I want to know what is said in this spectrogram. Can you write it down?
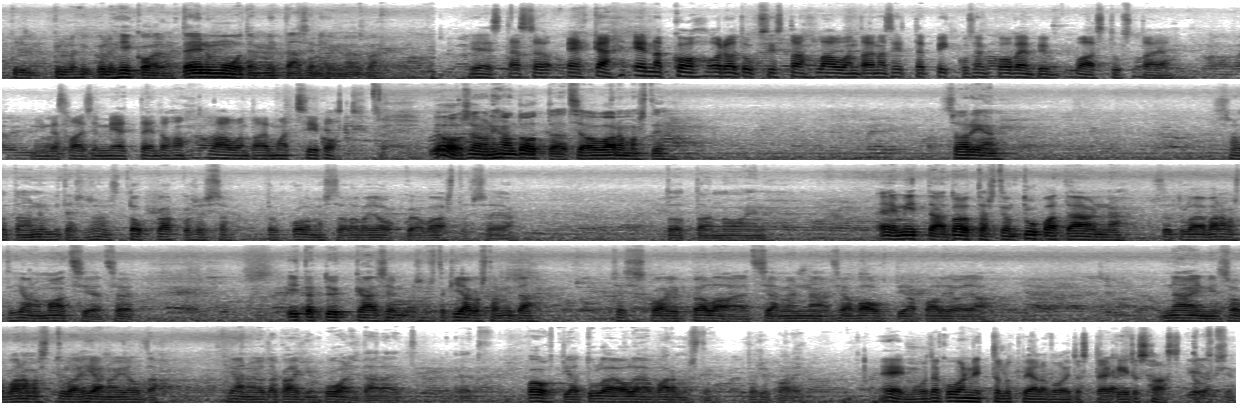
kyllä, kyllä, kyllä hikoilee, mutta ei nyt muuten mitään sen ihmeempää. Jees, tässä on ehkä ennakko-odotuksista lauantaina sitten pikkusen kovempi vastustaja. Minkälaisen miettein tuohon lauantai-matsiin kohti? Joo, se on ihan totta, että se on varmasti sarjan, sanotaan nyt mitä se on, top kakkosessa, top kolmessa oleva joukkue vastassa. Ja, tota noin. Ei mitään, toivottavasti on tupa täynnä. Se tulee varmasti hieno matsi, että se itse tykkään semmoista kiekosta, mitä CSKAkin pelaa, että siellä mennään siellä vauhtia paljon ja näin, niin se on varmasti tulee hieno ilta, hieno ilta kaikin puolin täällä. Et, et vauhtia tulee olemaan varmasti tosi paljon. Ei muuta kuin onnittelut vielä voitosta ja kiitos haastattelusta.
